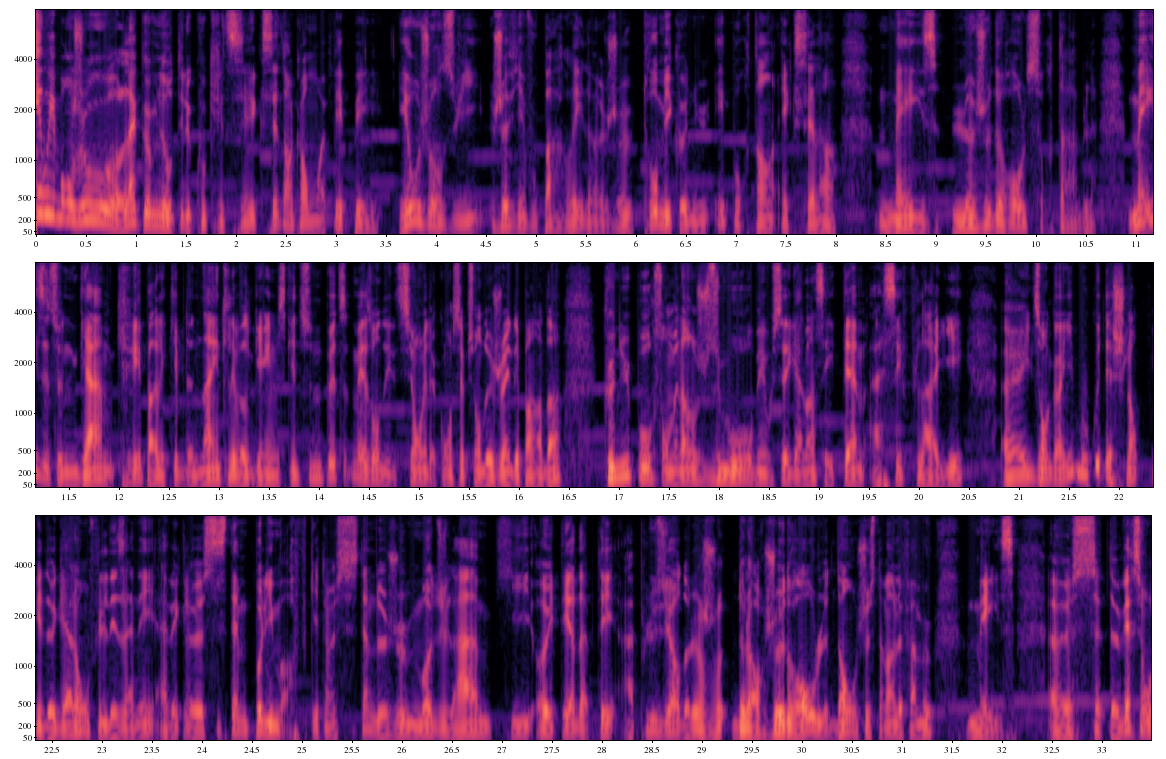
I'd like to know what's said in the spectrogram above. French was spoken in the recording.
Et oui, bonjour, la communauté de coups critiques, c'est encore moi Pépé, et aujourd'hui, je viens vous parler d'un jeu trop méconnu et pourtant excellent, Maze, le jeu de rôle sur table. Maze est une gamme créée par l'équipe de Ninth Level Games, qui est une petite maison d'édition et de conception de jeux indépendants, connue pour son mélange d'humour, mais aussi également ses thèmes assez flyés. Euh, ils ont gagné beaucoup d'échelons et de galons au fil des années avec le système Polymorph, qui est un système de jeu modulable qui a été adapté à plusieurs de leurs jeux de, rôle, dont justement le fameux Maze. Euh, cette version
